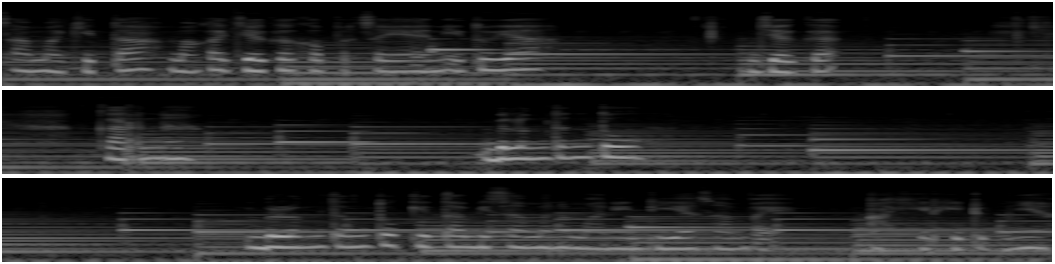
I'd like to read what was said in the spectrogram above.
sama kita, maka jaga kepercayaan itu ya. Jaga. Karena belum tentu belum tentu kita bisa menemani dia sampai akhir hidupnya.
